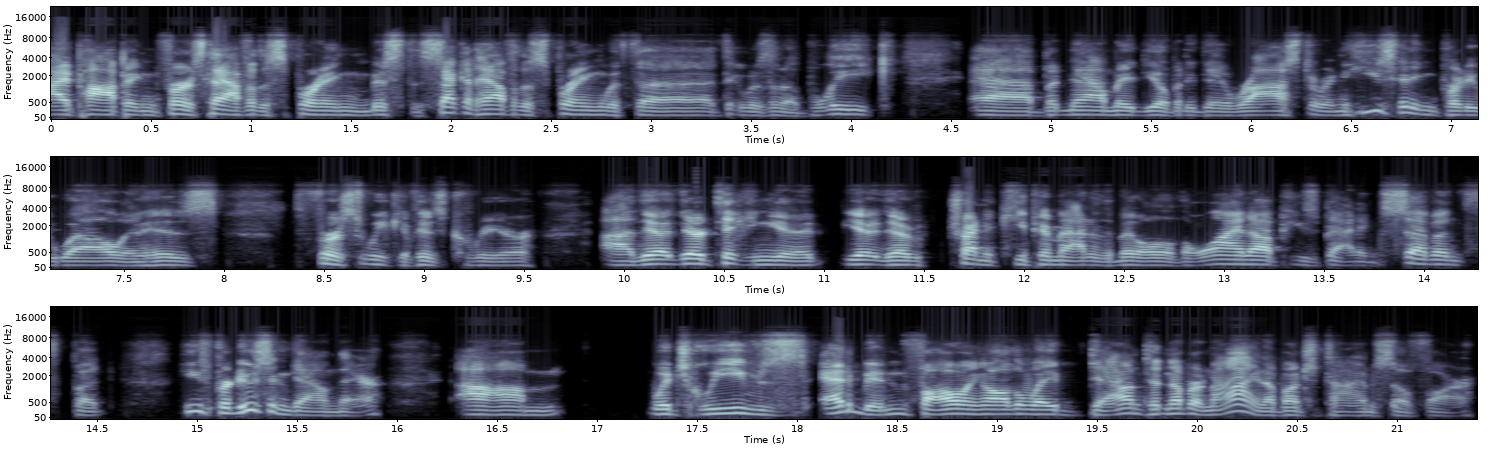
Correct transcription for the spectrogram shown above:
eye popping first half of the spring, missed the second half of the spring with uh, I think it was an oblique, uh, but now made the opening day roster, and he's hitting pretty well in his first week of his career. Uh, they're they're taking it, you know, they're trying to keep him out of the middle of the lineup. He's batting seventh, but he's producing down there. Um, which leaves Edman falling all the way down to number nine a bunch of times so far,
